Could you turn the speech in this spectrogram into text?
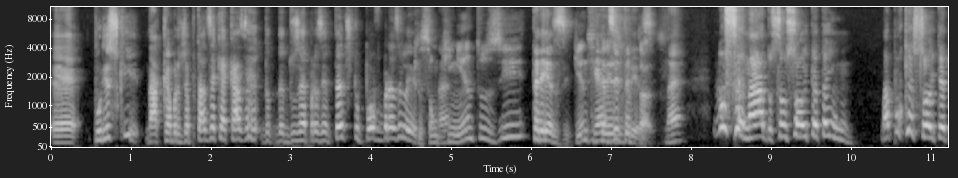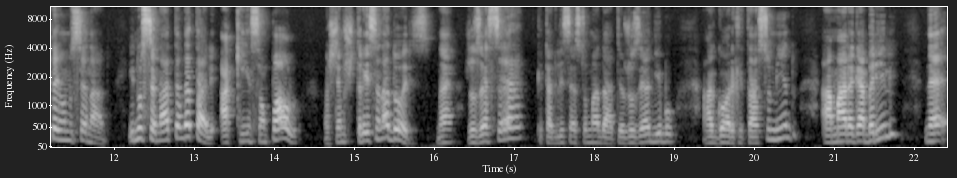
é, por isso que na Câmara dos Deputados é que é a casa do- do- dos representantes do povo brasileiro. Que são né? 500 e... 13. 513 deputados. Né? No Senado são só 81. Mas por que só 81 no Senado? E no Senado tem um detalhe. Aqui em São Paulo, nós temos três senadores. Né? José Serra, que está de licença do mandato, e o José Aníbal, agora que está assumindo, a Mara Gabrilli, né?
